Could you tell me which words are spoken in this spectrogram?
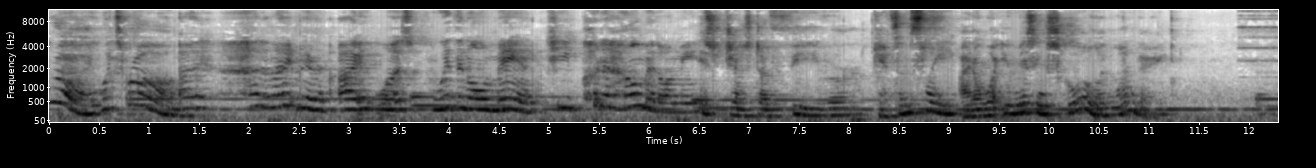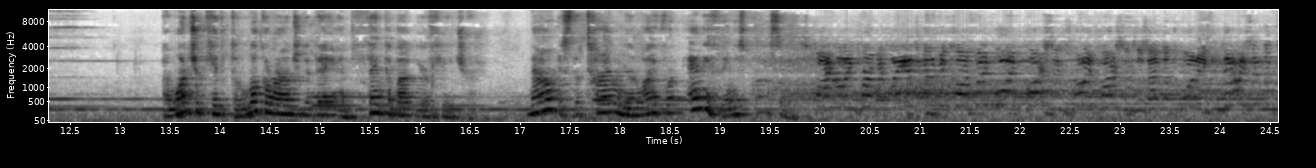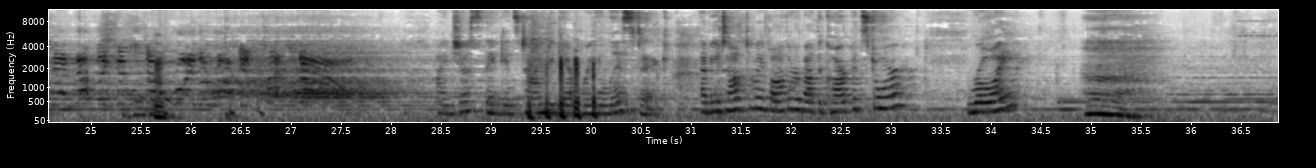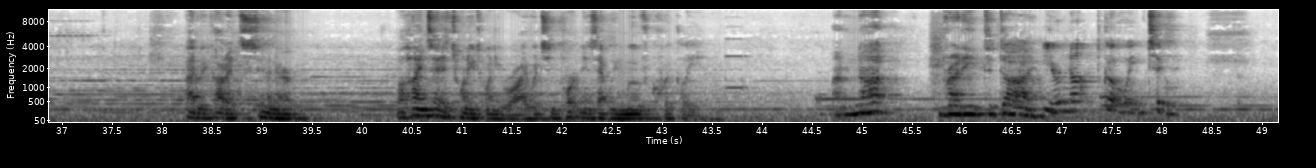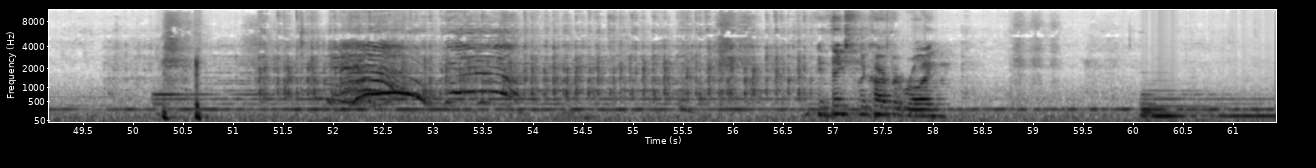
Roy, what's wrong? I had a nightmare. I was with an old man. He put a helmet on me. It's just a fever. Get some sleep. I don't want you missing school on Monday. I want you kids to look around you today and think about your future. Now is the time in your life when anything is possible. Spiraling perfectly, it's going to be caught by Roy Parsons. Roy Parsons is at the 20. Now he's at the 10. Nothing can hmm. stop Roy the Rocket. Touchdown! I just think it's time to get realistic. Have you talked to my father about the carpet store? Roy? Glad we caught it sooner. Well, hindsight is 2020, Roy. What's important is that we move quickly. I'm not ready to die. You're not going to. Okay, thanks for the carpet, Roy.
